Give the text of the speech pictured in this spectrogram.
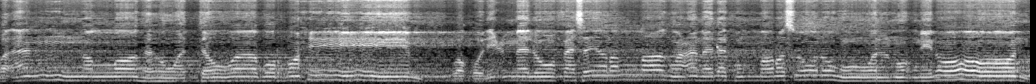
وأن الله هو التواب الرحيم. وقل اعملوا فسيرى الله عملكم ورسوله والمؤمنون.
